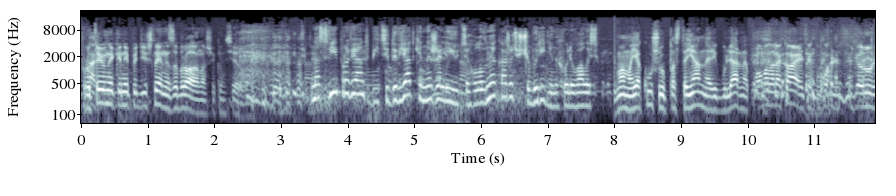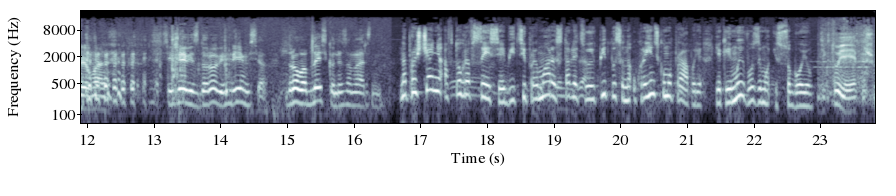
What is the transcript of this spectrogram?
противники не підійшли, не забрали наші консерви. На свій провіант бійці дев'ятки не жаліються. Головне, кажуть, щоб рідні не хвилювались. Мама, я кушаю постоянно, регулярно. Мама налякається, як таке оружие в мене. Всі живі, здорові, гріємося. Дрова близько, не замерзнемо. На прощання автограф-сесія. Бійці примари ставлять свої підписи на українському прапорі, який ми возимо із собою. Диктуя, я пишу.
